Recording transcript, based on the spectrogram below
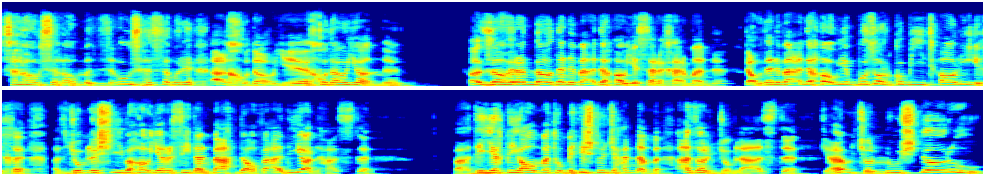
سلام سلام من زئوس هستم آره. خدای خدایان. ظاهرا دادن وعده های سر خرمن دادن وعده های بزرگ و بی تاریخ از جمله شیوه های رسیدن به اهداف ادیان هست. وعده قیامت و بهشت و جهنم از آن جمله است. که همچون نوشدارو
